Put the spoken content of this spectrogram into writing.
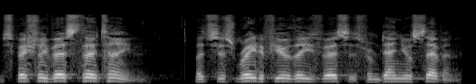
especially verse 13. Let's just read a few of these verses from Daniel 7.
